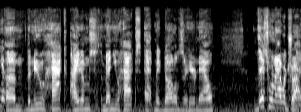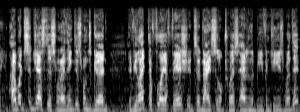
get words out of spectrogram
Yep. Um, the new hack items, the menu hacks at McDonald's are here now. This one I would try. I would suggest this one. I think this one's good. If you like the fillet of fish, it's a nice little twist, adding the beef and cheese with it.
